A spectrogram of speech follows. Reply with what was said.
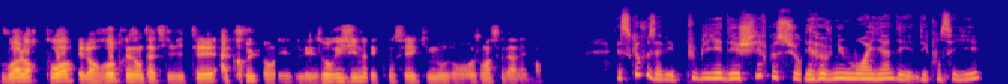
voient leur poids et leur représentativité accrue dans les origines des conseillers qui nous ont rejoints ces derniers mois. Est-ce que vous avez publié des chiffres sur les revenus moyens des conseillers?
